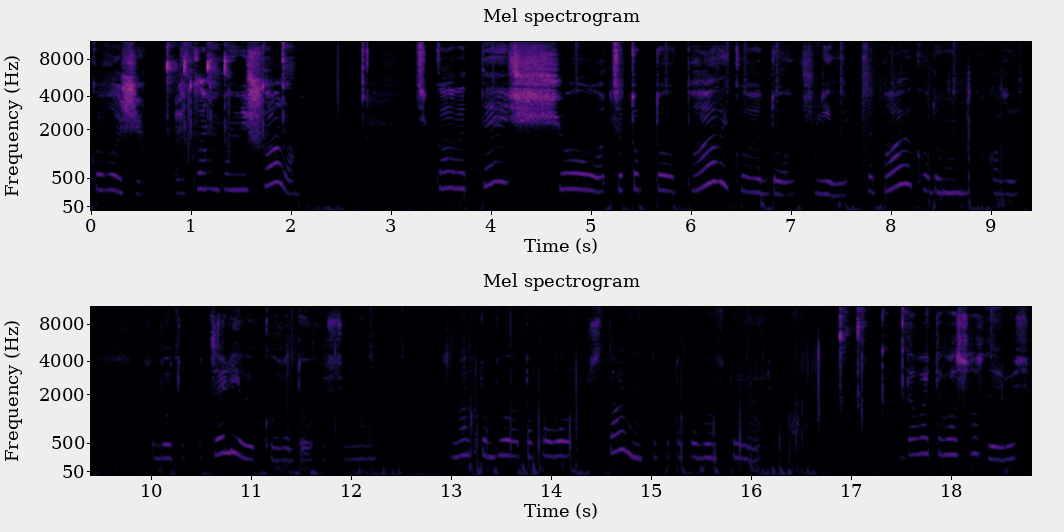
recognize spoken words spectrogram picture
Коротше, реклама помішала. Цікаве те, що це тобто правий коридор чи лівий. Це правий коридор мені показує. Особливо тут. А це лівий коридор ось у мене. У мене хто було такого стане, типу такого стоять. Давайте вас роздивлюсь.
